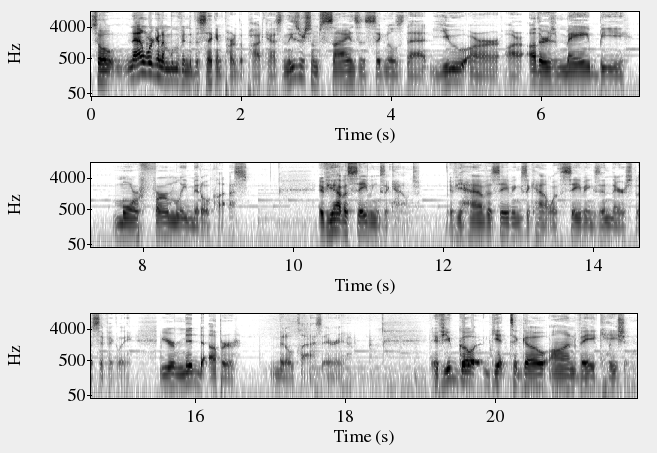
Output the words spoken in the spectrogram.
So now we're going to move into the second part of the podcast, and these are some signs and signals that you or, or others may be more firmly middle class. If you have a savings account, if you have a savings account with savings in there specifically, you're mid to upper middle class area. If you go get to go on vacation,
